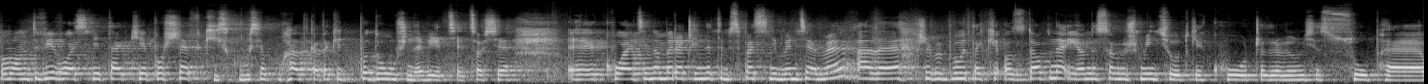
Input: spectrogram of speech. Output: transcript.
bo mam dwie właśnie takie poszewki z Kubusia Puchatka, takie podłużne, wiecie, co się e, kładzie. No my raczej na tym spać nie będziemy, ale żeby były takie ozdobne i one są już mięciutkie. Kurczę, zrobią mi się super.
